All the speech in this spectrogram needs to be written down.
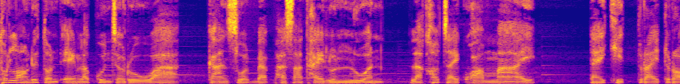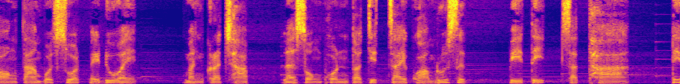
ทดลองด้วยตนเองแล้วคุณจะรู้ว่า การสวดแบบภาษาไทยล้วนๆ และเข้าใจความหมาย ได้คิดไตรตรองตามบทสวดไปด้วย มันกระชับและส่งผลต่อจิตใจความรู้สึก ปีติศรัทธา ได้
